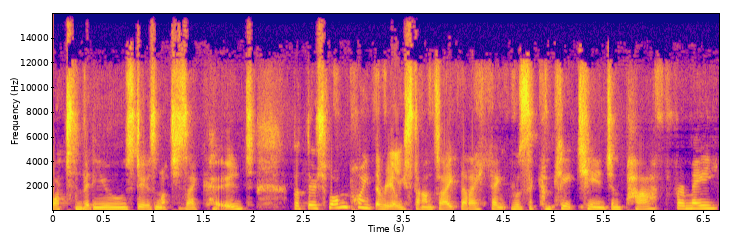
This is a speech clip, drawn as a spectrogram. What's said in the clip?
watch the videos, do as much as I could. But there's one point that really stands out that I think was a complete change in path for me.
